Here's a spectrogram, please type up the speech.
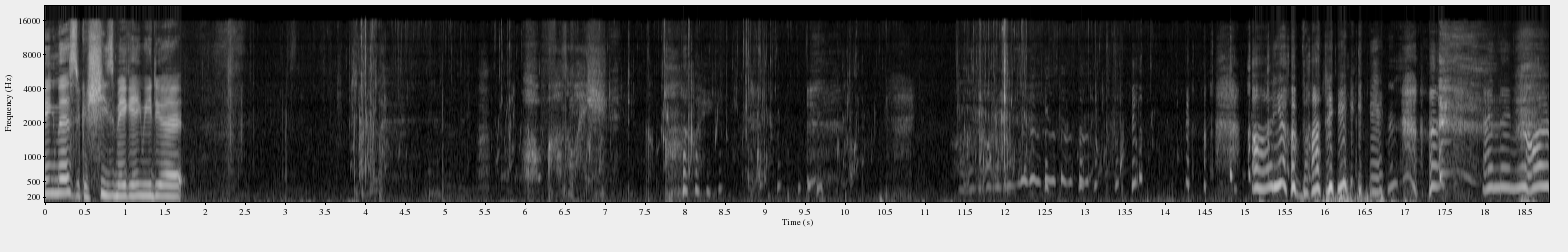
Doing this because she's making me do it. all your body in, and then you're all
